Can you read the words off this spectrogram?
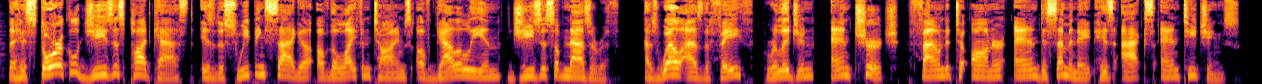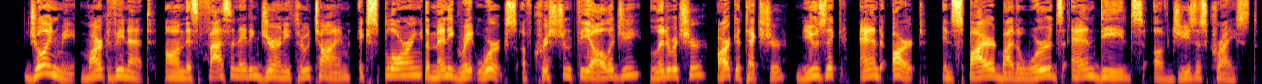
The Historical Jesus Podcast is the sweeping saga of the life and times of Galilean Jesus of Nazareth, as well as the faith, religion, and church founded to honor and disseminate his acts and teachings. Join me, Mark Vinet, on this fascinating journey through time, exploring the many great works of Christian theology, literature, architecture, music, and art inspired by the words and deeds of Jesus Christ.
